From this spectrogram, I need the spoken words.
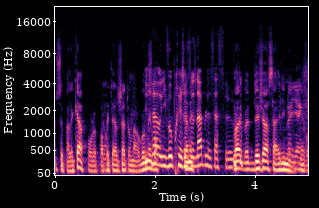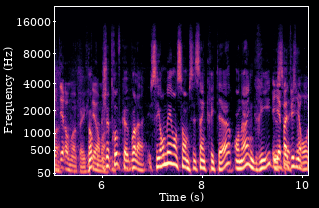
C'est pas le cas pour le propriétaire de Château Margaux. mais Déjà, bon, au niveau prix raisonnable, ça se. Ouais, bah, déjà, ça élimine. Il y a un mais voilà. critère au moins. Donc, moins. je trouve que, voilà, si on met ensemble ces cinq critères, on a une grille. Et il y a pas de vigneron.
